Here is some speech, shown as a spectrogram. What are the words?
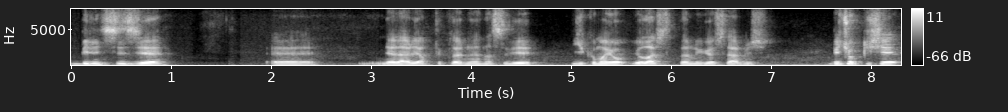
bilinçsizce e, neler yaptıklarını, nasıl bir yıkıma yol açtıklarını göstermiş. Birçok kişi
